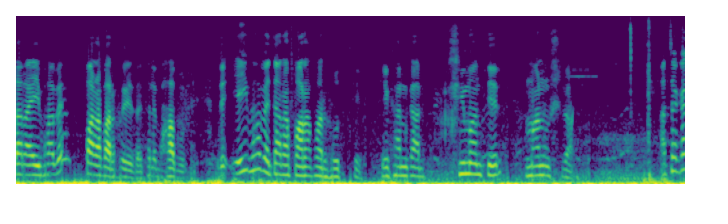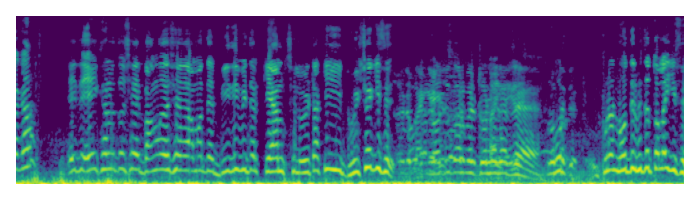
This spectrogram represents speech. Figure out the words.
তারা এইভাবে পারাপার হয়ে যায়। তাহলে ভাবুন যে এইভাবে তারা পারাপার হচ্ছে এখানকার সীমান্তের মানুষরা। আচ্ছা কাকা এই যে এইখানে তো সেই বাংলাদেশে আমাদের বিজিবিদের ক্যাম্প ছিল এটা কি ধুইসে গেছে। চলে গেছে। পুরো নদীর ভিতর তলাই গেছে?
